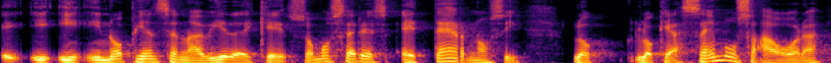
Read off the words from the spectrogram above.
Y, no piensa en la vida de que somos seres eternos y lo, que hacemos ahora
